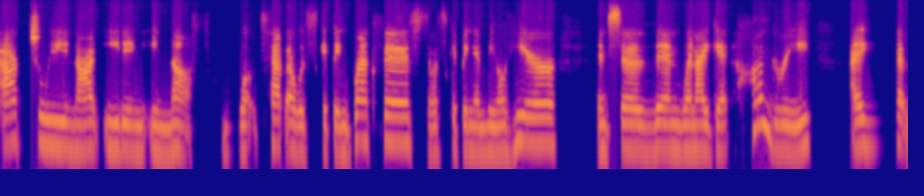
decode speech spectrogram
actually not eating enough. What's happened? I was skipping breakfast, I was skipping a meal here. And so then when I get hungry, I get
